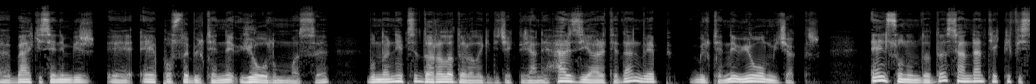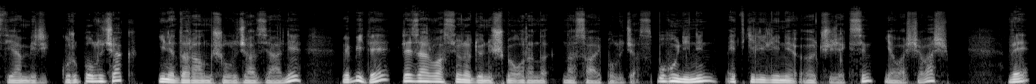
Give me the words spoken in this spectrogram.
e, belki senin bir e, e-posta bültenine üye olunması, bunların hepsi darala darala gidecektir. Yani her ziyaret eden web bültenine üye olmayacaktır. En sonunda da senden teklif isteyen bir grup olacak. Yine daralmış olacağız yani. Ve bir de rezervasyona dönüşme oranına sahip olacağız. Bu huninin etkililiğini ölçeceksin yavaş yavaş. Ve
